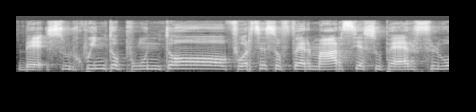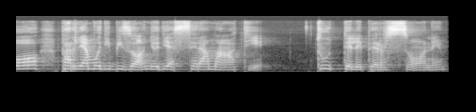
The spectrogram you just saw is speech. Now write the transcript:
Beh, sul quinto punto, forse soffermarsi è superfluo, parliamo di bisogno di essere amati. Tutte le persone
